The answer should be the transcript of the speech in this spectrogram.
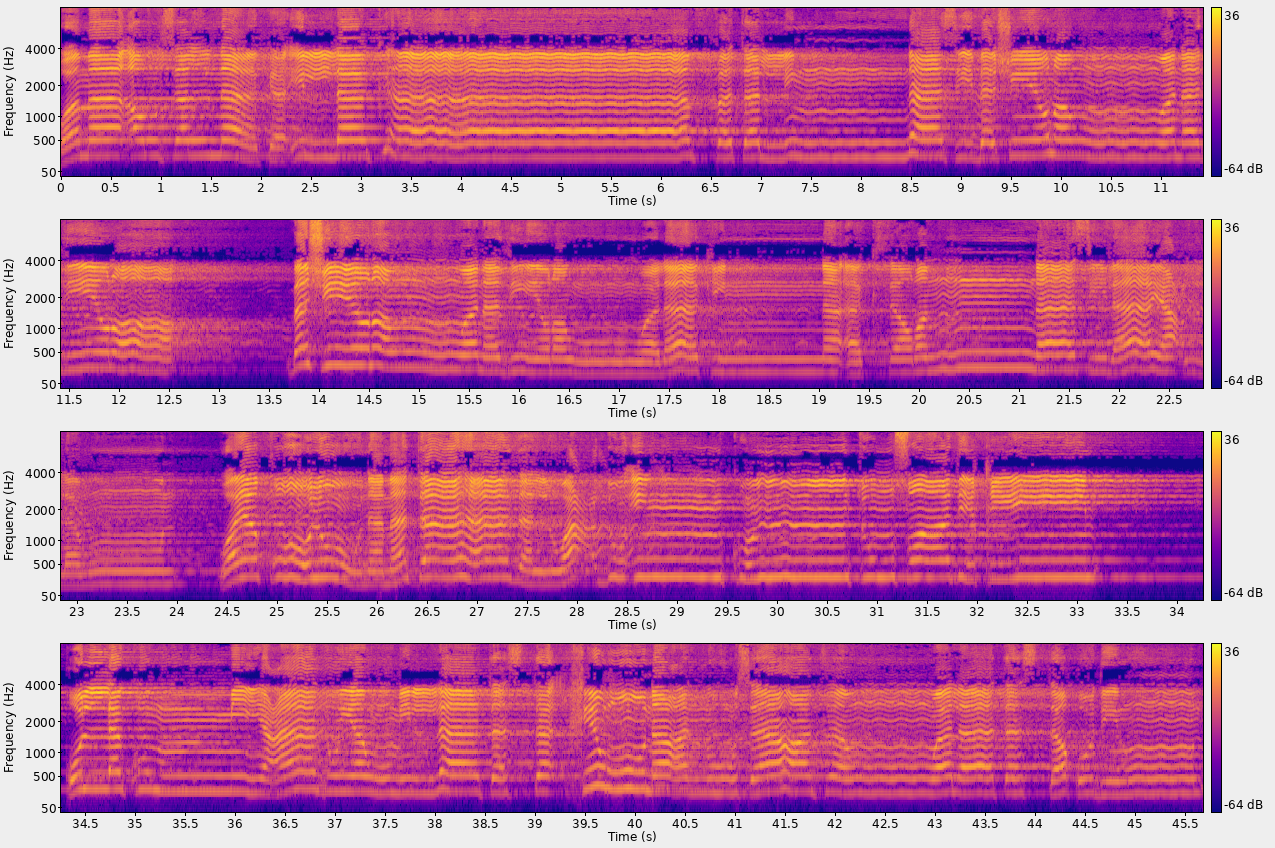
وما أرسلناك إلا كافة للناس بشيرا ونذيرا بشيرا ونذيرا ولكن أكثر الناس لا يعلمون ويقولون متى هذا الوعد إن كنتم صادقين قل لكم ميعاد يوم لا تستأخرون عنه ساعة ولا تستقدمون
